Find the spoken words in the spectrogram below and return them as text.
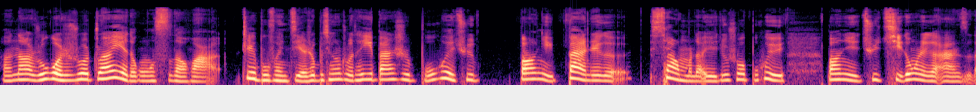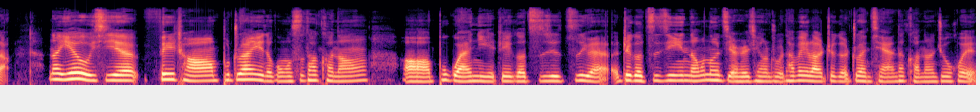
啊，那如果是说专业的公司的话，这部分解释不清楚，他一般是不会去帮你办这个项目的，也就是说不会帮你去启动这个案子的。那也有一些非常不专业的公司，他可能呃不管你这个资资源这个资金能不能解释清楚，他为了这个赚钱，他可能就会。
